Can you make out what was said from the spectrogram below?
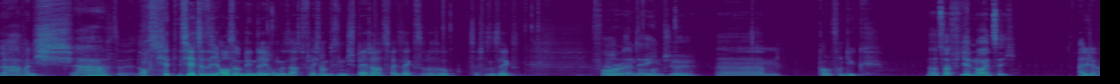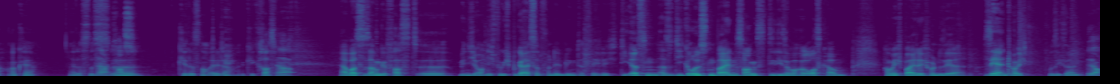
Ja, wann ich. Ja, auch, ich, hätte, ich hätte sich auch so um den Dreh rum gesagt. Vielleicht noch ein bisschen später, 2006 oder so. 2006. Fallen Ja, Angel. Ähm, Paul von Dyck. 1994. Alter, okay. Ja, das ist. Ja, krass. Äh, okay, das ist noch älter. Okay, krass. Ja, Ja, aber zusammengefasst äh, bin ich auch nicht wirklich begeistert von dem Ding tatsächlich. Die ersten, also die größten beiden Songs, die diese Woche rauskamen, haben mich beide schon sehr, sehr enttäuscht, muss ich sagen. ja.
